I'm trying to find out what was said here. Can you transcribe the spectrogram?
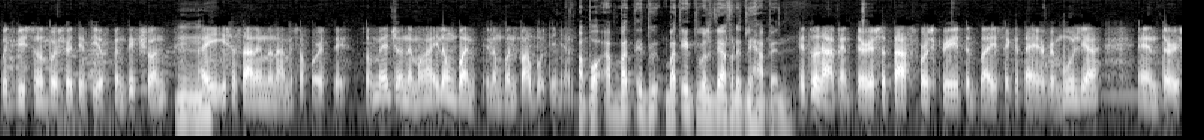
with reasonable certainty of conviction Mhm. ay isasalang na namin sa korte so medyo ano mga ilang buwan ilang buwan pa abutin yan Apo, uh, but it but it will definitely happen. It will happen. There is a task force created by Secretary Remulla, and there is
